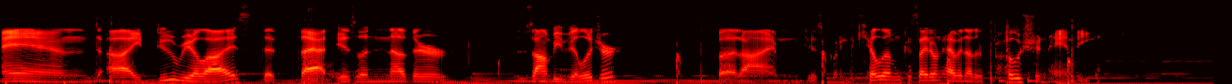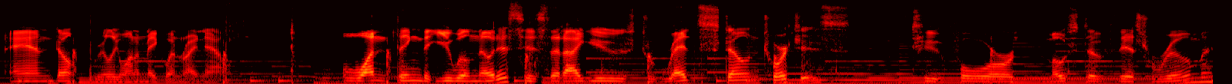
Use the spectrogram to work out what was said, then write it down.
And I do realize that that is another zombie villager. But I'm just going to kill him because I don't have another potion handy. And don't really want to make one right now. One thing that you will notice is that I used redstone torches to for most of this room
